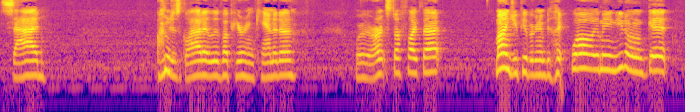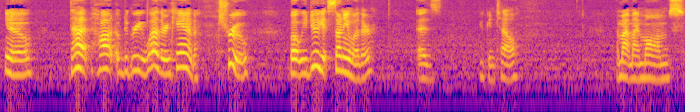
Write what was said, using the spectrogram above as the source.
It's sad. I'm just glad I live up here in Canada where there aren't stuff like that. Mind you, people are going to be like, well, I mean, you don't get, you know, that hot of degree weather in Canada. True, but we do get sunny weather, as you can tell. I'm at my mom's,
